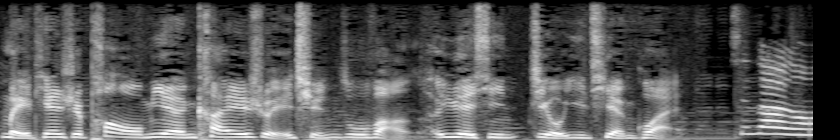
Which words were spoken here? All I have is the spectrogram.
每天是泡面、开水、群租房，月薪只有一千块。现在呢？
